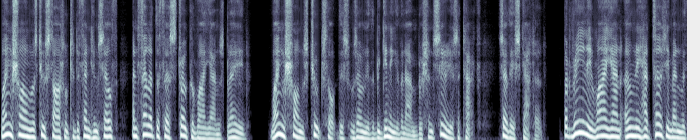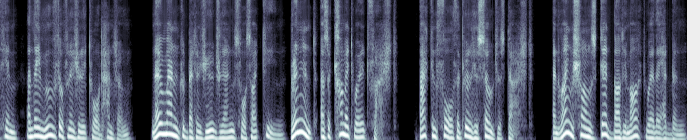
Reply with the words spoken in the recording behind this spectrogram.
Wang Shuang was too startled to defend himself and fell at the first stroke of Wei Yan's blade. Wang Shuang's troops thought this was only the beginning of an ambush and serious attack, so they scattered. But really Wei Yan only had thirty men with him, and they moved off leisurely toward Hanzhong. No man could better Zhuge Liang's foresight keen, brilliant as a comet where it flashed. Back and forth will his soldiers dashed and Wang Shuang's dead body marked where they had been.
